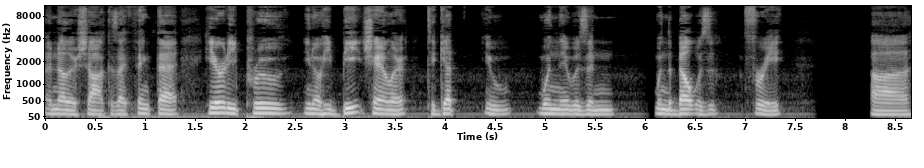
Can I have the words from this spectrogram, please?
another shot because I think that he already proved, you know, he beat Chandler to get you know, when it was in when the belt was free. Uh,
